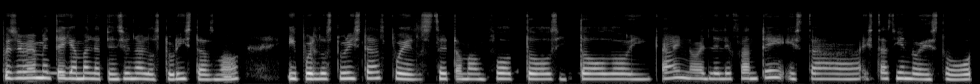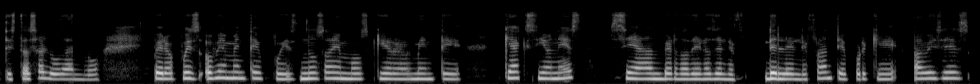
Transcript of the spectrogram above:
pues obviamente llama la atención a los turistas, ¿no? Y pues los turistas pues se toman fotos y todo y, ay no, el elefante está, está haciendo esto o te está saludando, pero pues obviamente pues no sabemos que realmente qué acciones sean verdaderas del, elefante, porque a veces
